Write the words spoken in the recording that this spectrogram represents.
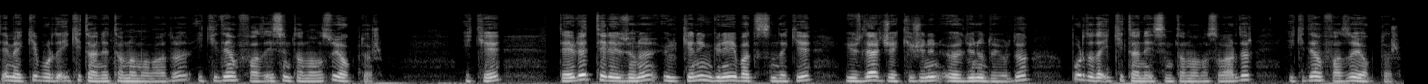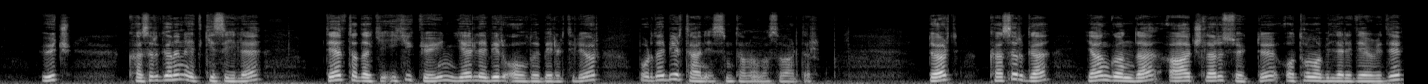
demek ki burada iki tane tanımlama vardır. İkiden fazla isim tanımlaması yoktur. 2. Devlet televizyonu ülkenin güneybatısındaki yüzlerce kişinin öldüğünü duyurdu. Burada da iki tane isim tanımlaması vardır. İkiden fazla yoktur. 3. Kasırganın etkisiyle Delta'daki iki köyün yerle bir olduğu belirtiliyor. Burada bir tane isim tanımlaması vardır. 4. Kasırga Yangon'da ağaçları söktü, otomobilleri devirdi.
